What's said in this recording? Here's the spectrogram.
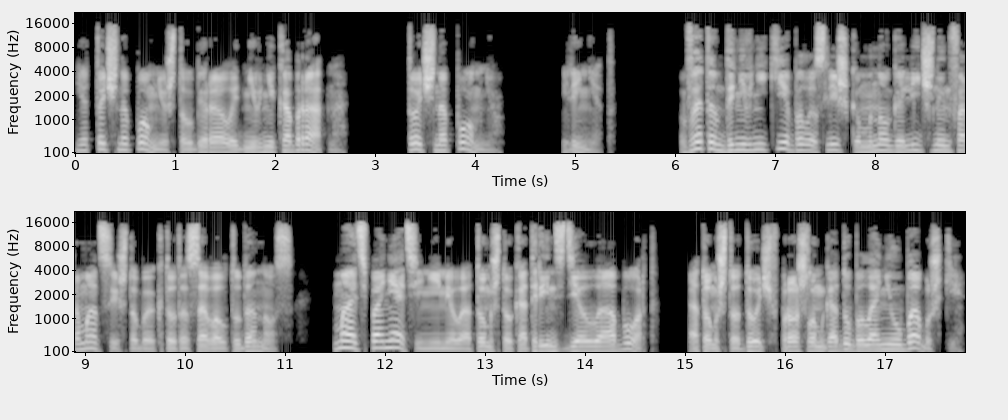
Я точно помню, что убирала дневник обратно. точно помню. Или нет? В этом дневнике было слишком много личной информации, чтобы кто-то совал туда нос. Мать понятия не имела о том, что Катрин сделала аборт, о том, что дочь в прошлом году была не у бабушки,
